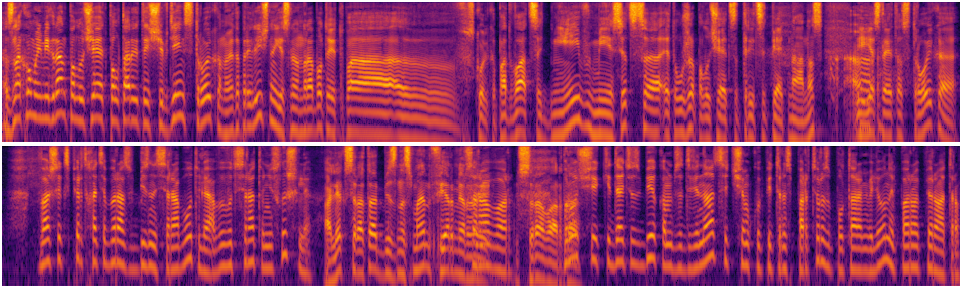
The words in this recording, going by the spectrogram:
Знакомый иммигрант получает полторы тысячи в день, стройка, но это прилично, если он работает по э, сколько, по 20 дней в месяц, э, это уже получается 35 на нос. А. И если это стройка... Ваши эксперты хотя бы раз в бизнесе работали, а вы вот сирату не слышали? Олег Сирота, бизнесмен, фермер. Сыровар. Сыровар, да. Проще кидать узбекам за 12, чем купить транспортер за полтора миллиона и пару операторов.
